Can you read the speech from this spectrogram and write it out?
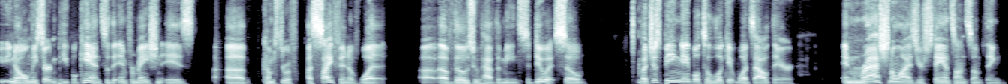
you know only certain people can so the information is uh, comes through a, a siphon of what uh, of those who have the means to do it so but just being able to look at what's out there and rationalize your stance on something,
